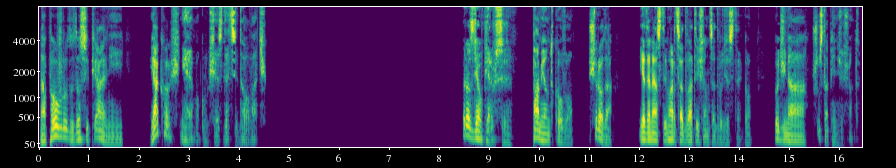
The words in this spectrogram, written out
Na powrót do sypialni jakoś nie mógł się zdecydować. Rozdział pierwszy. Pamiątkowo. Środa, 11 marca 2020. Godzina 6.50.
